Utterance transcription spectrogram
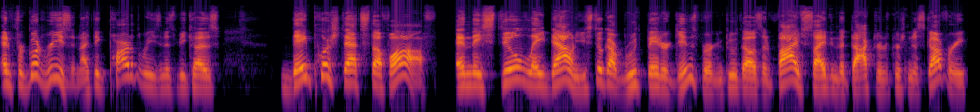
and for good reason. I think part of the reason is because they pushed that stuff off, and they still lay down. You still got Ruth Bader Ginsburg in 2005 citing the doctrine of Christian discovery,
